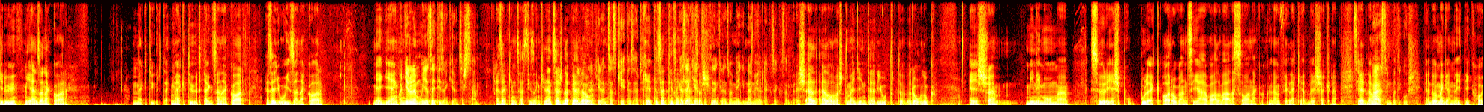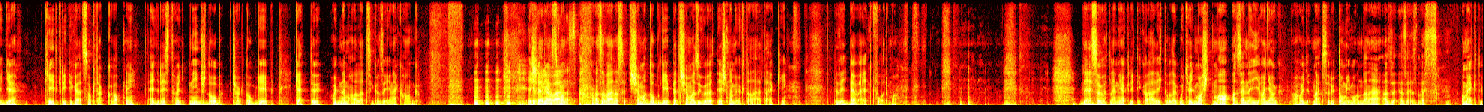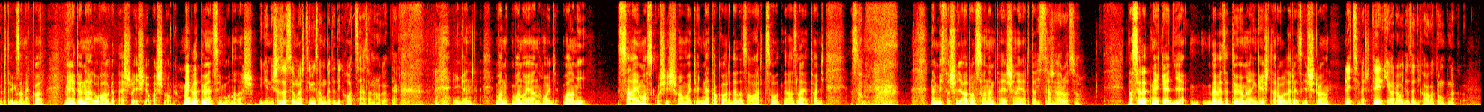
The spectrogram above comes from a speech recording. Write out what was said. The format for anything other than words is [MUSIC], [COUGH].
Hírű milyen zenekar? Megtűrtek. Megtűrtek zenekar. Ez egy új zenekar. Még ilyen Annyira nem úgy, ez egy 19-es szám. 1919-es, de például 1900 2000 2019-es. 1919-ben még nem éltek ezek az emberek. És el, elolvastam egy interjút róluk, és eh, minimum eh, szőri és pu- pulek arroganciával válaszolnak a különféle kérdésekre. Szép, például- Már szimpatikus. Például megemlítik, hogy eh, két kritikát szoktak kapni. Egyrészt, hogy nincs dob, csak dobgép. Kettő, hogy nem hallatszik az énekhang. [LAUGHS] és És erre azt mond, [LAUGHS] az a válasz, hogy sem a dobgépet, sem az üvöltést nem ők találták ki. Tehát ez egy bevált forma. [LAUGHS] De ez szokott lenni a kritika állítólag. Úgyhogy most ma a zenei anyag, ahogy nagyszerű Tomi mondaná, az, ez, ez lesz a Megtűrtek zenekar, melyet önálló hallgatásra is javaslok. Meglepően színvonalas. Igen, és az összeomlás című számunkat eddig 600-an hallgatták. [LAUGHS] Igen. Van, van olyan, hogy valami szájmaszkos is van, vagy hogy ne takard el az arcod, de az lehet, hogy nem biztos, hogy arról szól, nem teljesen értettem. Biztos arról szól. Na, szeretnék egy bevezető ömlengést a rollerezésről. Légy szíves, térj ki arra, hogy az egyik hallgatónknak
